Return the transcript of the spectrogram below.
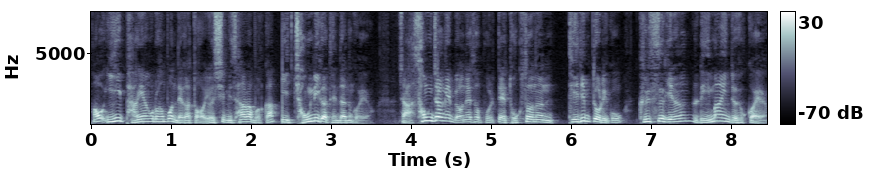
어, 이 방향으로 한번 내가 더 열심히 살아볼까? 이 정리가 된다는 거예요. 자 성장의 면에서 볼 때 독서는 디딤돌이고 글쓰기는 remind 효과예요.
